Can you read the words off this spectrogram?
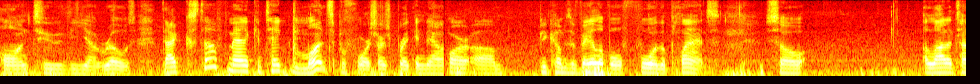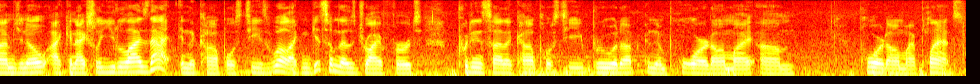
onto the uh, rows. That stuff man it can take months before it starts breaking down or um, becomes available for the plants. So a lot of times, you know, I can actually utilize that in the compost tea as well. I can get some of those dry fruits, put it inside the compost tea, brew it up, and then pour it on my um, pour it on my plants.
